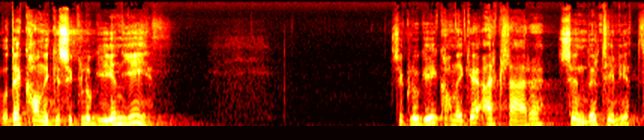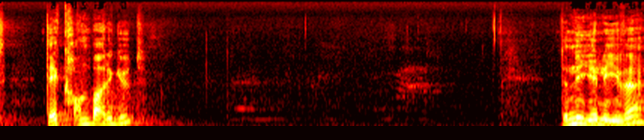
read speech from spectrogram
Og det kan ikke psykologien gi. Psykologi kan ikke erklære synder tilgitt. Det kan bare Gud. Det nye livet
